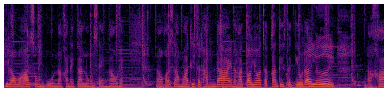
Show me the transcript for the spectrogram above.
ที่เราวาดสมบูรณ์นะคะ ในการลงแสงเงาเนี่ยเราก็สามารถที่จะทำได้นะคะ ต่อยอดจากการตีสเกลได้เลยนะคะ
